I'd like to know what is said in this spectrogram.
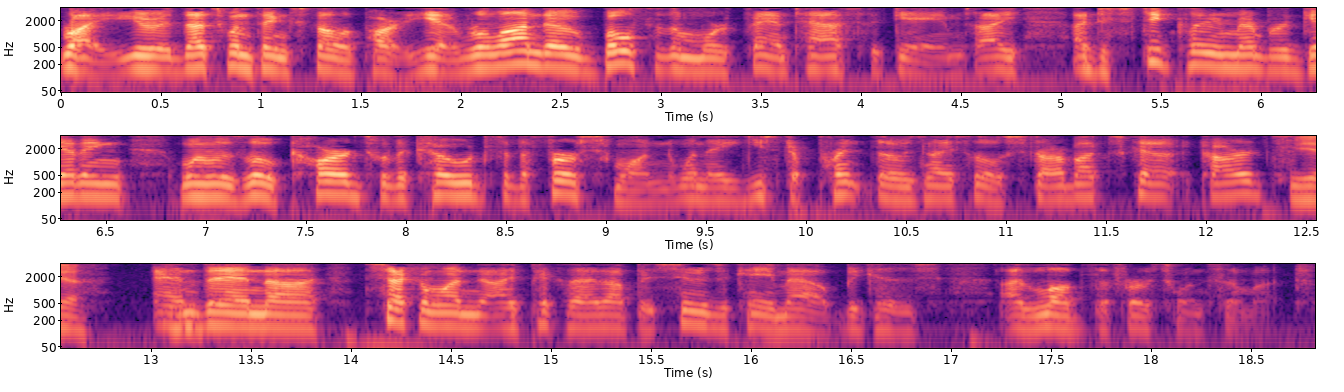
Right, you're, that's when things fell apart. Yeah, Rolando, both of them were fantastic games. I, I distinctly remember getting one of those little cards with a code for the first one when they used to print those nice little Starbucks ca- cards. Yeah. And mm-hmm. then uh, second one, I picked that up as soon as it came out because I loved the first one so much.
